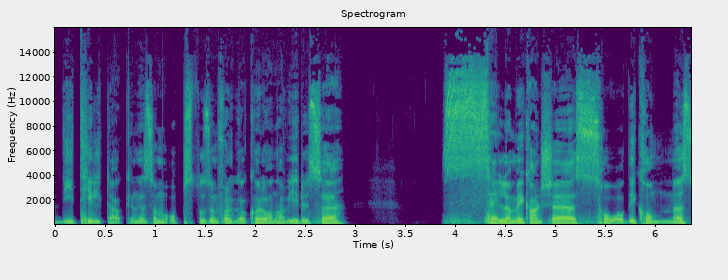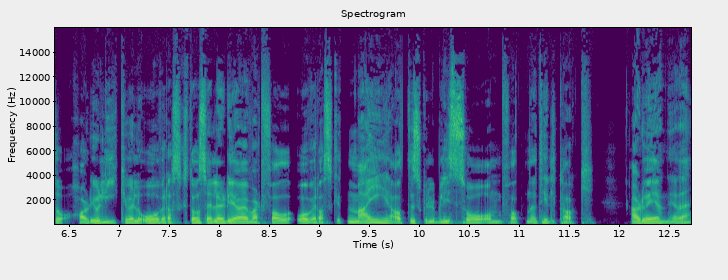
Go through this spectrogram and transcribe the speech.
de tiltakene som oppsto som følge av koronaviruset, selv om vi kanskje så de komme, så har de jo likevel overrasket oss, eller de har i hvert fall overrasket meg, at det skulle bli så omfattende tiltak. Er du enig i det?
